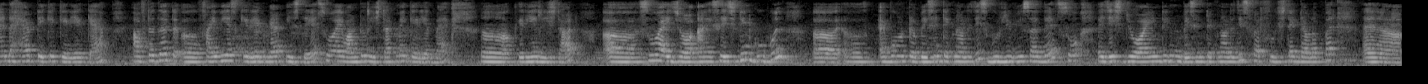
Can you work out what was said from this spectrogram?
and I have taken a career gap. After that, uh, five years career gap is there, so I want to restart my career back, uh, career restart. Uh, so I I searched in Google uh, uh, about Besant Technologies. Good reviews are there, so I just joined in Besant Technologies for full stack developer uh,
